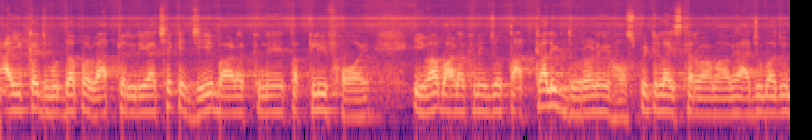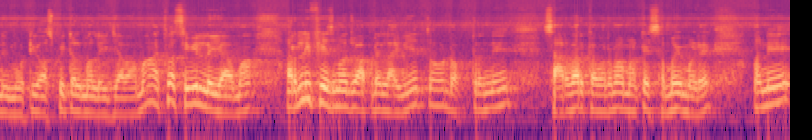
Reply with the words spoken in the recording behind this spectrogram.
આ એક જ મુદ્દા પર વાત કરી રહ્યા છે કે જે બાળકને તકલીફ હોય એવા બાળકને જો તાત્કાલિક ધોરણે હોસ્પિટલાઇઝ કરવામાં આવે, આજુબાજુની મોટી હોસ્પિટલમાં લઈ જવામાં અથવા સિવિલ લઈ આવવામાં, અર્લી ફેઝમાં જો આપણે લાવીએ તો ડૉક્ટરને સારવાર કરવા માટે સમય મળે. અને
